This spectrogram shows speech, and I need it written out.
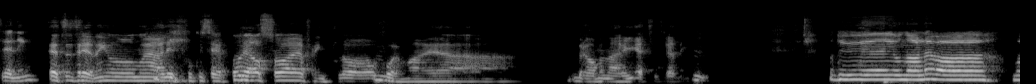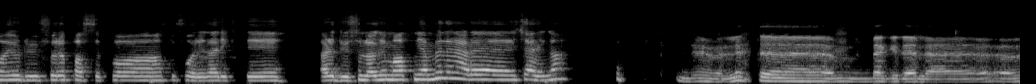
trening? Etter trening, og når jeg er litt fokusert på det, ja, så er jeg flink til å få i meg eh, bra med næring etter trening. Og du eh, Jon Arne, hva, hva gjør du for å passe på at du får i deg riktig Er det du som lager maten hjemme, eller er det kjerringa? Det er vel litt eh, begge deler. Eh,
